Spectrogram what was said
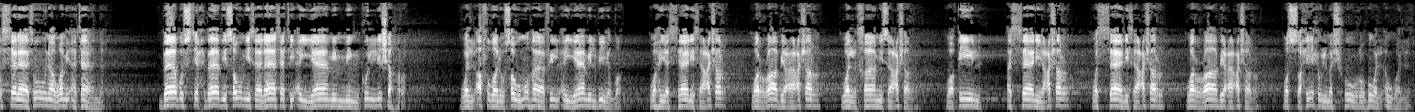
الثلاثون ومئتان. باب استحباب صوم ثلاثة أيام من كل شهر. والأفضل صومها في الأيام البيض وهي الثالث عشر والرابع عشر والخامس عشر. وقيل الثاني عشر والثالث عشر والرابع عشر. والصحيح المشهور هو الأول.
